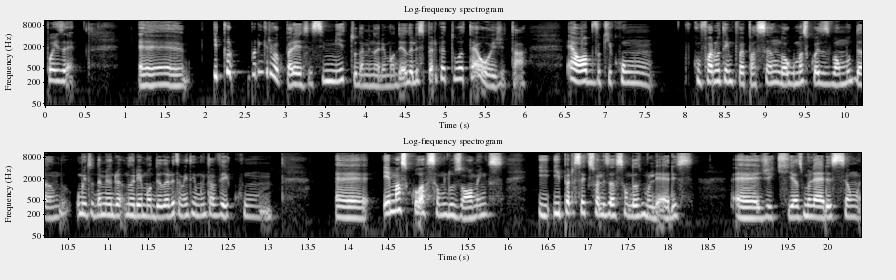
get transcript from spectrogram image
Pois é. é... E por, por incrível que pareça, esse mito da minoria modelo, ele se perpetua até hoje, tá? É óbvio que com conforme o tempo vai passando, algumas coisas vão mudando. O mito da minoria modelo ele também tem muito a ver com é, emasculação dos homens e hipersexualização das mulheres, é, de que as mulheres são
